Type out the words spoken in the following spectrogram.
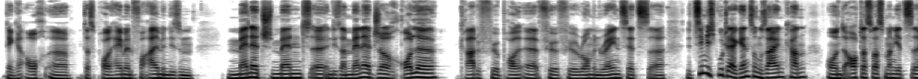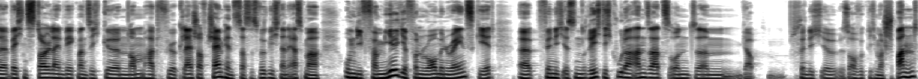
Ich denke auch, äh, dass Paul Heyman vor allem in diesem Management, äh, in dieser Manager-Rolle, gerade für, äh, für, für Roman Reigns jetzt äh, eine ziemlich gute Ergänzung sein kann. Und auch das, was man jetzt, äh, welchen Storyline-Weg man sich genommen hat für Clash of Champions, dass es wirklich dann erstmal um die Familie von Roman Reigns geht, äh, finde ich, ist ein richtig cooler Ansatz und ähm, ja, finde ich, äh, ist auch wirklich mal spannend,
